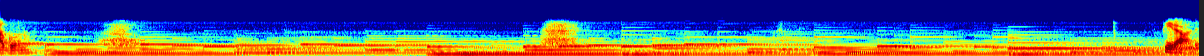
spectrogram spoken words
ottagono. Spirale.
